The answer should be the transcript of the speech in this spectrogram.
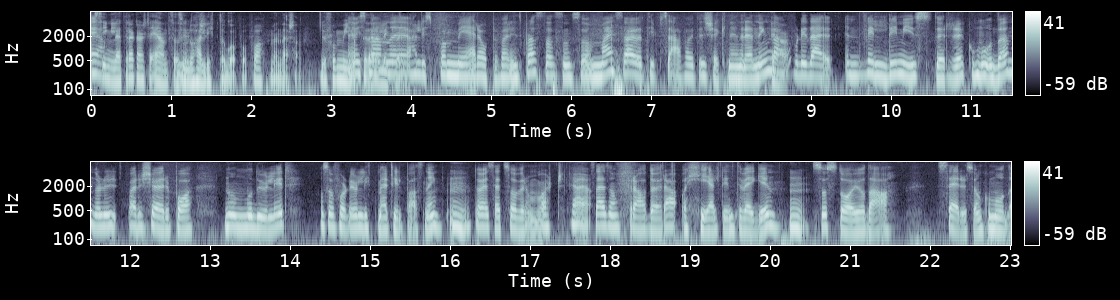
Ja. Singleter er kanskje det eneste som du har litt å gå på på, men det er sånn, du får mye Hvis oppi der man eh, likevel. har lyst på mer oppbevaringsplass, da, sånn som meg, så er jo tipset er faktisk kjøkkeninnredning. Da, Ja. Fordi det er en veldig mye større kommode når du bare kjører på noen moduler, og så får du jo litt mer tilpasning. Mm. Du har jo sett soverommet vårt. Ja, ja. Så det er sånn fra døra og helt inn til veggen, Mm. så står jo da Ser ut som kommode,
